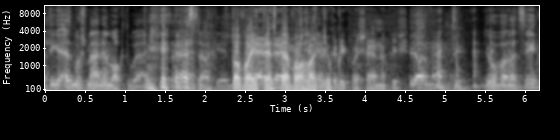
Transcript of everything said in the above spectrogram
Hát igen, ez most már nem aktuális. Ez, ez a kérdés. Tavalyi De- teszt de most is bevallhatjuk. működik vasárnap is. Ja, jó van, Laci.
